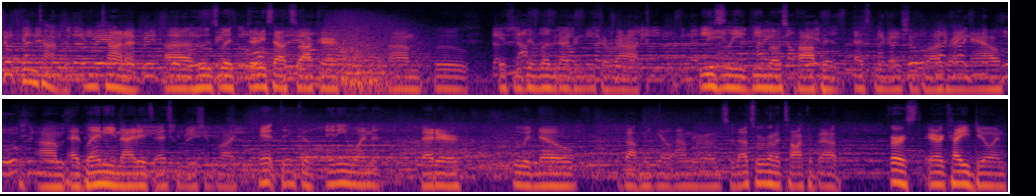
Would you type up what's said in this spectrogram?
Quintana, uh, who's with Dirty South Soccer, um, who, if you've been living underneath a rock, easily the most poppin' SB Nation blog right now. Um, Atlanta United's SB Nation blog. Can't think of anyone better who would know about Miguel Almiron. So that's what we're going to talk about. First, Eric, how you doing?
